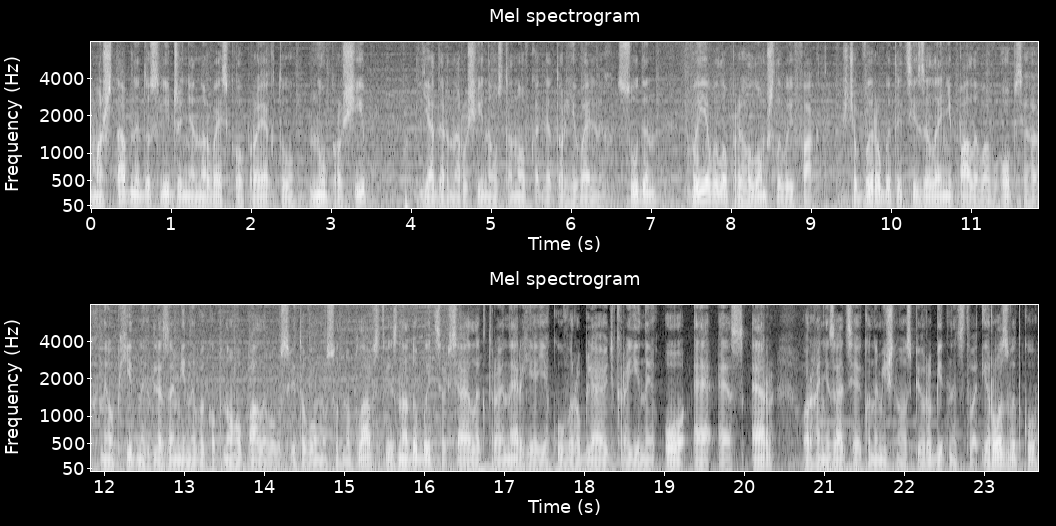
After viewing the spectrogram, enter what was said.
Масштабне дослідження норвезького проєкту NuProShip ядерна рушійна установка для торгівельних суден виявило приголомшливий факт. Щоб виробити ці зелені палива в обсягах, необхідних для заміни викопного палива у світовому судноплавстві, знадобиться вся електроенергія, яку виробляють країни ОЕСР, Організація економічного співробітництва і розвитку.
